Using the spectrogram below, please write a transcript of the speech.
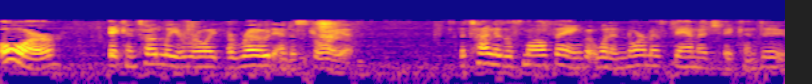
Or it can totally erode, and destroy it. The tongue is a small thing, but what enormous damage it can do.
